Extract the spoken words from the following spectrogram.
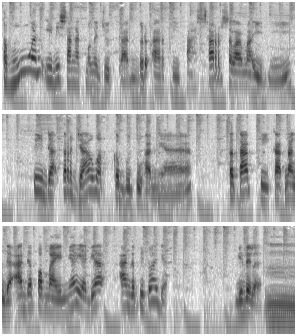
temuan ini sangat mengejutkan, berarti pasar selama ini tidak terjawab kebutuhannya, tetapi karena nggak ada pemainnya ya dia anggap itu aja, gitu loh. Hmm.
